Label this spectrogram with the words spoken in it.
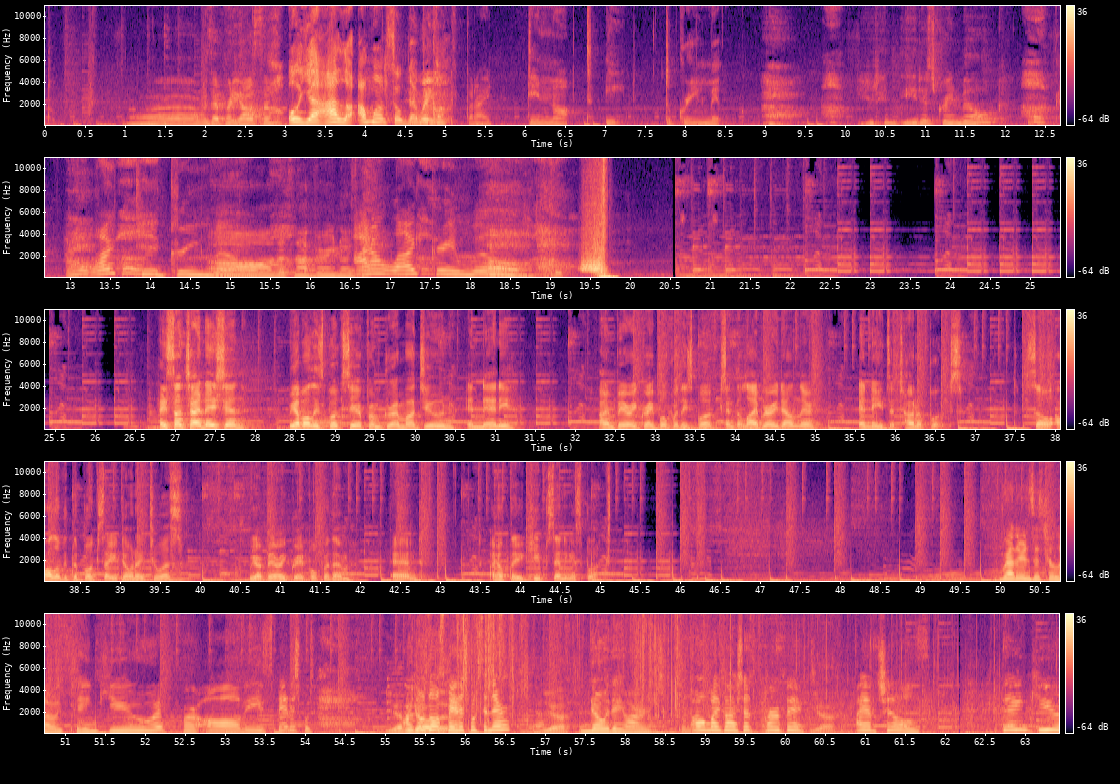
Wow, was that pretty awesome? Oh yeah, I love. I want some Hey, leprechaun. But I did not eat the green milk. You didn't eat his green milk? I don't like the green milk. Oh, that's not very nice. I don't like green milk. Oh. Hey, Sunshine Nation. We have all these books here from Grandma June and Nanny. I'm very grateful for these books, and the library down there, it needs a ton of books. So, all of the books that you donate to us, we are very grateful for them, and I hope that you keep sending us books. Brother and sister Lois, thank you for all these Spanish books. Yeah, Are those all Spanish books in there? Yeah, No, they aren't. Oh my gosh, that's perfect. yeah. I have chills. Thank you.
